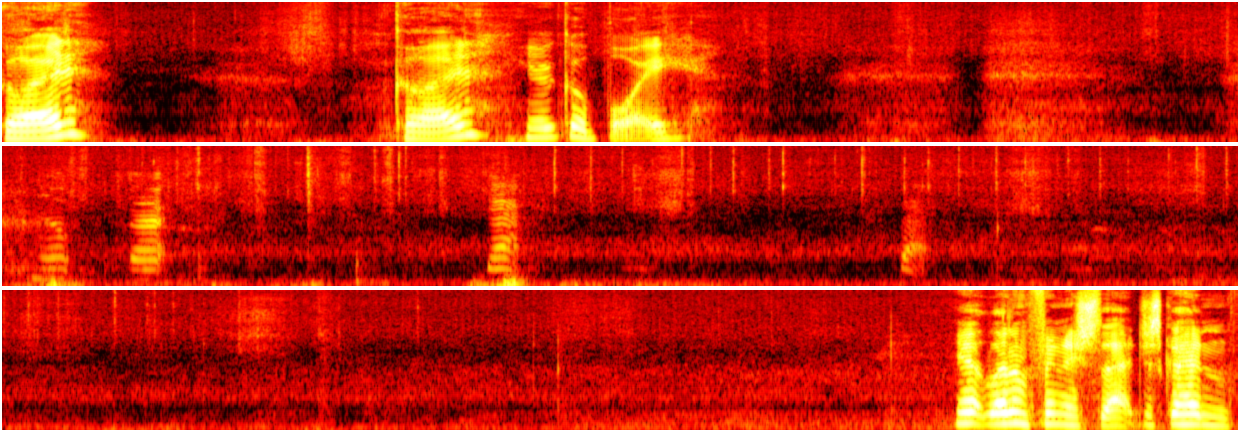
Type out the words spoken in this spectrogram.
Good. Good. You're a good boy. Nope. Back. Back. Back. Yeah, let him finish that. Just go ahead and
